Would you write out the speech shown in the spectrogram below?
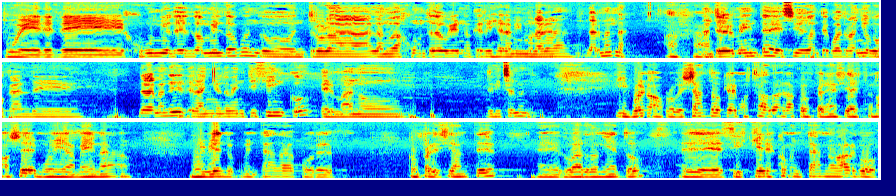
Pues desde junio del 2002, cuando entró la, nueva Junta de Gobierno que rige ahora mismo la, la hermandad. Anteriormente he sido durante cuatro años vocal de, de la hermandad desde el año 95 hermano de dicha hermandad. Y bueno, aprovechando que hemos estado en la conferencia esta noche, muy amena, muy bien documentada por el conferenciante eh, Eduardo Nieto, eh, si quieres comentarnos algo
